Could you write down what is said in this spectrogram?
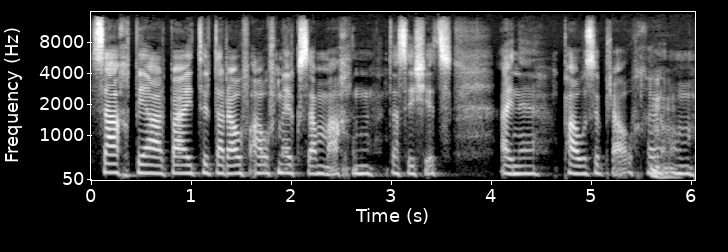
Sachbearbeiter darauf aufmerksam machen, dass ich jetzt eine Pause brauche, mhm. um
